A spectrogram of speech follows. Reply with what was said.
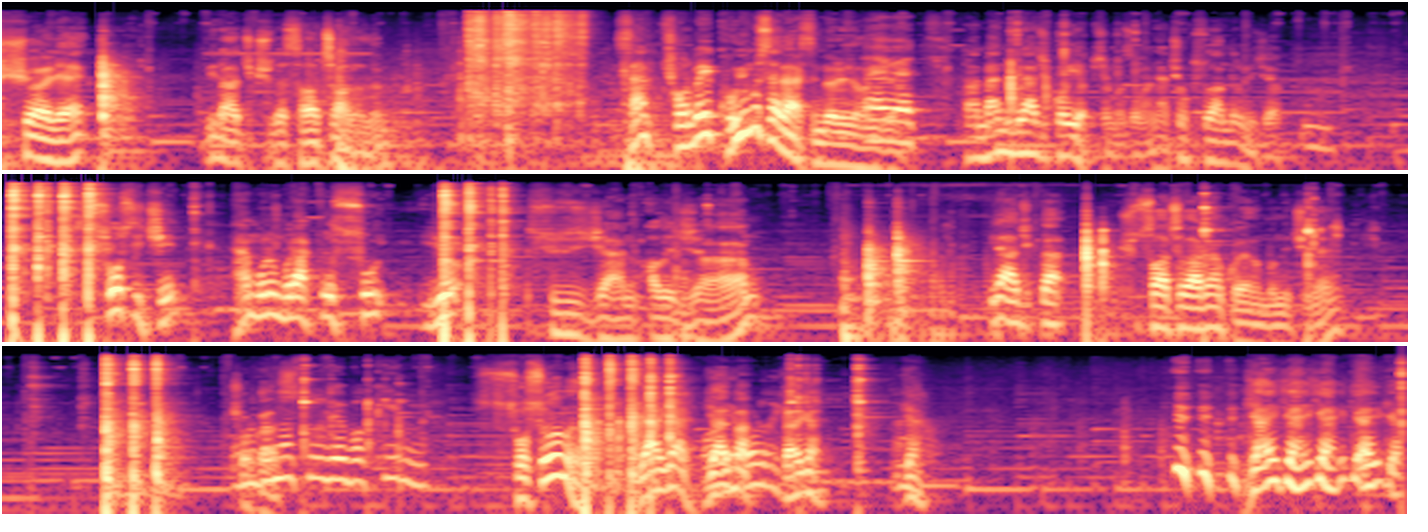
Şöyle birazcık şurada salça alalım. Sen çorbayı koyu mu seversin böyle önce? Evet. Tamam ben de birazcık koyu yapacağım o zaman. Yani çok sulandırmayacağım. Sos için hem bunun bıraktığı suyu süzeceğim, alacağım. Birazcık da şu salçalardan koyalım bunun içine. Çok Orada az. nasıl oluyor bakayım mı? Sosu mu? Gel gel gel Oraya, bak oradaki. gel gel. Gel. gel gel gel gel gel.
